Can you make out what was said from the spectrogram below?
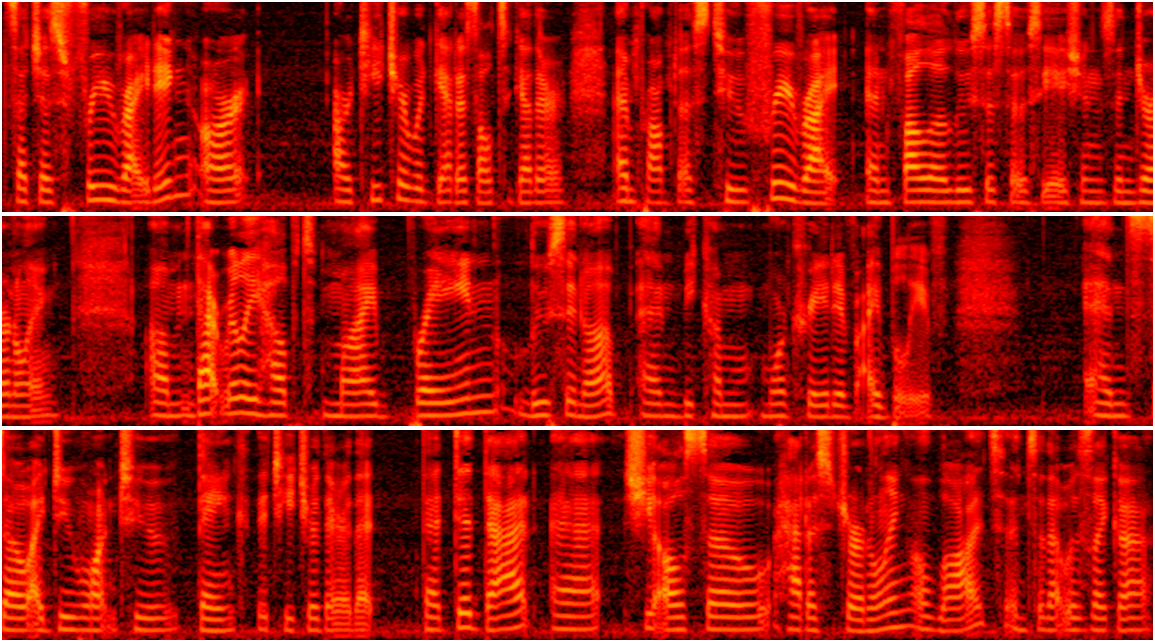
such as free writing, our our teacher would get us all together and prompt us to free write and follow loose associations in journaling. Um, that really helped my brain loosen up and become more creative, I believe. And so I do want to thank the teacher there that that did that. Uh, she also had us journaling a lot, and so that was like a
